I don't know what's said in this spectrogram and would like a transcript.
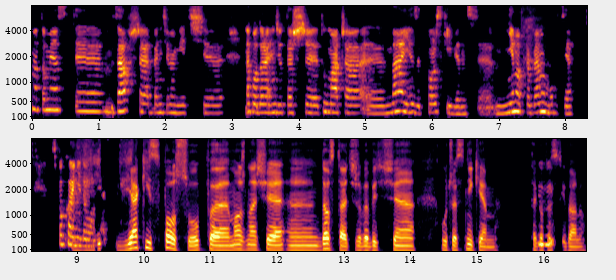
natomiast e, zawsze będziemy mieć na podorędziu też tłumacza na język polski, więc nie ma problemu, możecie spokojnie dołączyć. W jaki sposób e, można się e, dostać, żeby być e, uczestnikiem tego mhm. festiwalu?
